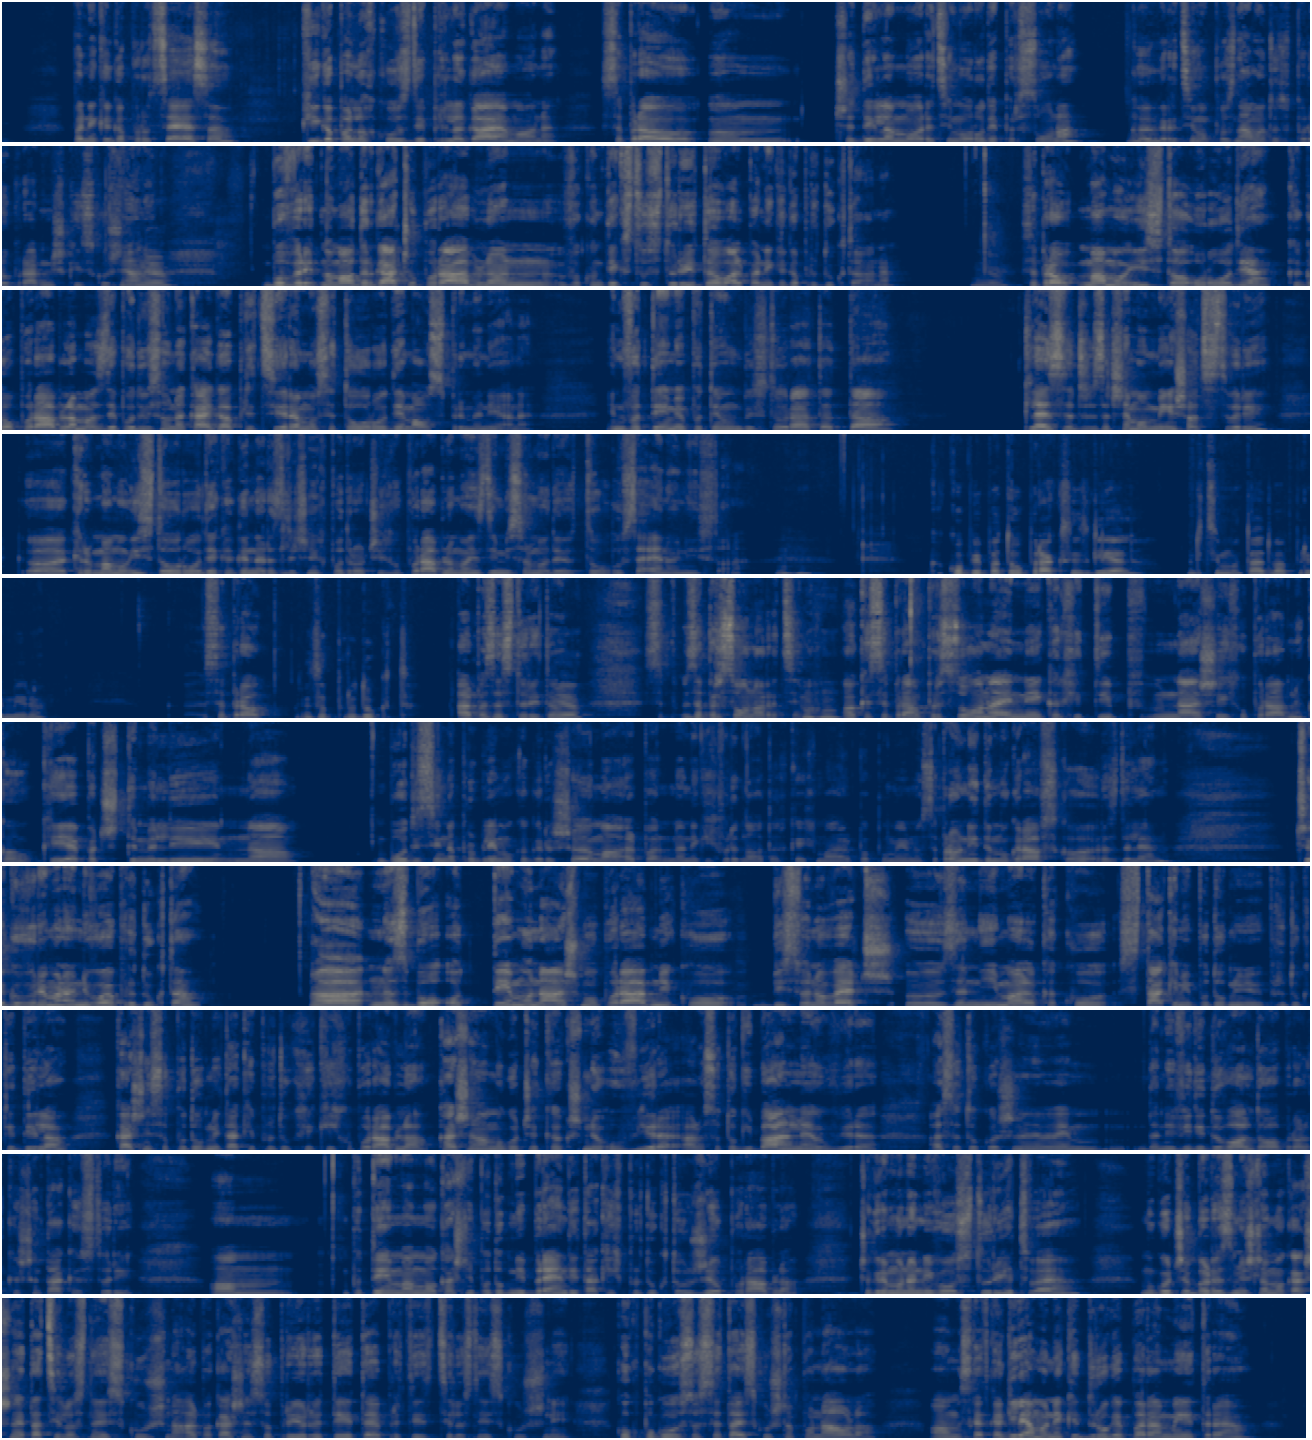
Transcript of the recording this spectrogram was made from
pa nekega procesa, ki ga pa lahko zdaj prilagajamo. Ne? Se pravi, um, če delamo recimo orodje persona, uh -huh. ki ga mhm. recimo poznamo tudi v uporabniški izkušnji. Ja. Bo verjetno malo drugače uporabljen v kontekstu storitev ali pa nekega produkta. Ne? Ja. Se pravi, imamo isto orodje, ki ga uporabljamo, zdaj pa odvisno na kaj ga apliciramo, se to orodje malo spremeni. In v tem je potem v bistvu rata ta tle začnemo mešati stvari, uh, ker imamo isto urodje, ki ga na različnih področjih uporabljamo in zdaj mislimo, da je to vse eno in isto. Uh mhm. -huh. Kako bi pa to v praksi izgledalo, recimo ta dva primera? Se pravi, za produkt. Ali pa za storitev. Ja. Se, za persono, recimo. Uh -huh. okay, se pravi, persona je nek arhetip naših uporabnikov, ki je pač temelji na bodi si na problemu, ki ga rešujemo, ali pa na nekih vrednotah, ki jih imajo, ali pa pomembno, se pravi, ni demografsko razdeljen. Če govorimo na nivoju produkta, nas bo o tem našemu uporabniku bistveno več uh, zanimalo, kako s takimi podobnimi produkti dela, kakšni so podobni taki produkti, ki jih uporablja, kakšne ima mogoče kakšne ovire, ali so to gibalne ovire, ali so to kakšne, ne vem, da ne vidi dovolj dobro, ali kakšne take stvari. Um, potem imamo kakšni podobni brendi takih produktov že uporablja. Če gremo na nivo storitve, mogoče bolj razmišljamo, kakšna je ta celostna izkušnja ali pa kakšne so prioritete pri tej celostni izkušnji, kako pogosto se ta izkušnja ponavlja. Um, skratka, gledamo neke druge parametre,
